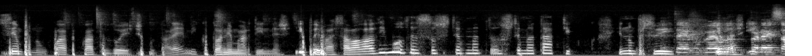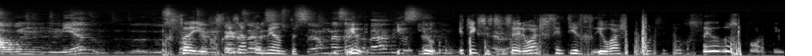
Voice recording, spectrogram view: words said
sempre num 4-4-2, com o Taremi e com o Tony Martínez. E depois vai-se ao lado e muda-se o sistema, o sistema tático. Eu não percebi. Até revela, parece algum medo do, do Sporting, Receio, eu essa exatamente. mas é eu, verdade eu, isso eu, eu tenho que ser É sincero, eu verdade. acho que senti, eu acho que o Porto sentiu receio do Sporting.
